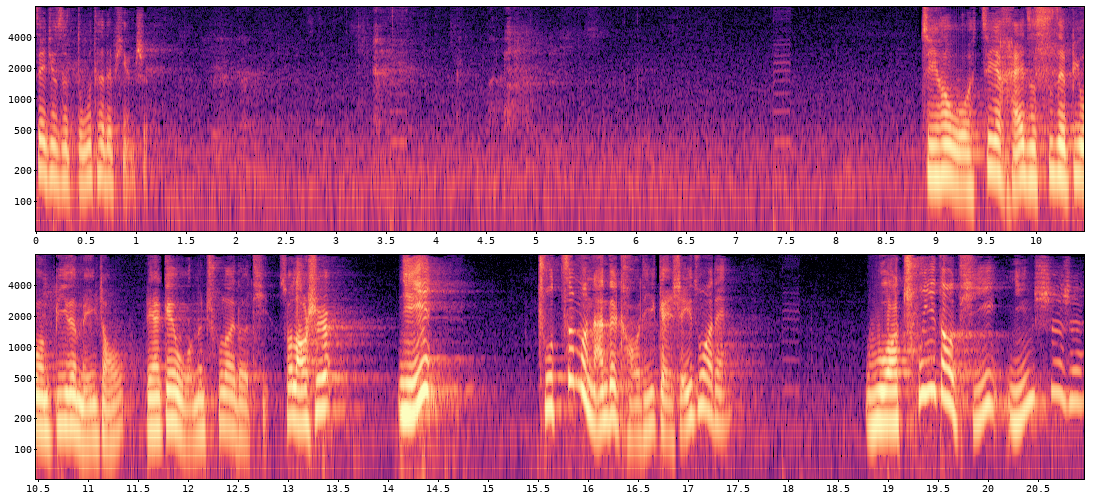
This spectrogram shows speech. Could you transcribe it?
这就是独特的品质。最后，我这些孩子实在逼我们逼的没招，连给我们出了一道题，说：“老师，你出这么难的考题给谁做的？我出一道题，您试试。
